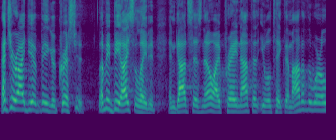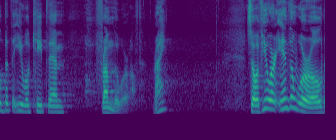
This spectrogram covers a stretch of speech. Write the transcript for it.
That's your idea of being a Christian. Let me be isolated. And God says, No, I pray not that you will take them out of the world, but that you will keep them from the world, right? So if you are in the world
